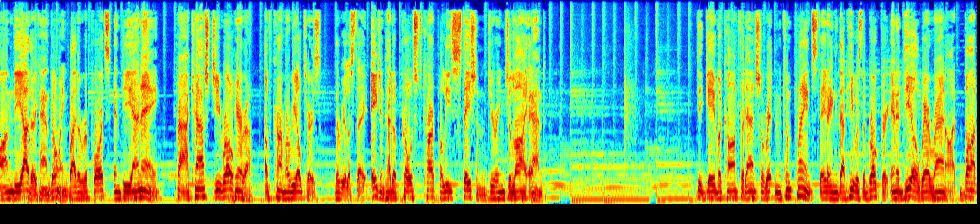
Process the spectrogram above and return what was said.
On the other hand going by the reports in DNA, Prakash G. Rohira, of Karma Realtors, the real estate agent had approached Khar police station during July and he gave a confidential written complaint stating that he was the broker in a deal where Ranaut bought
